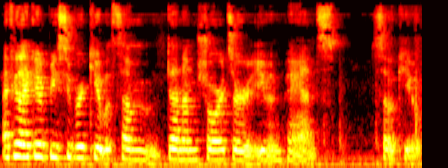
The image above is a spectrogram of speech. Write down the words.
I feel like it would be super cute with some denim shorts or even pants. So cute.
